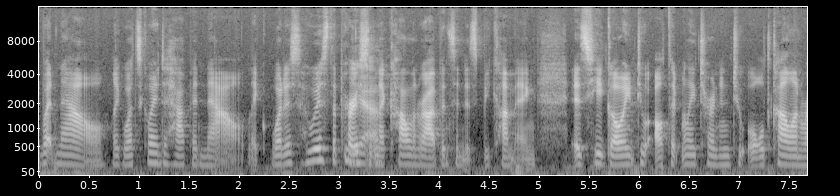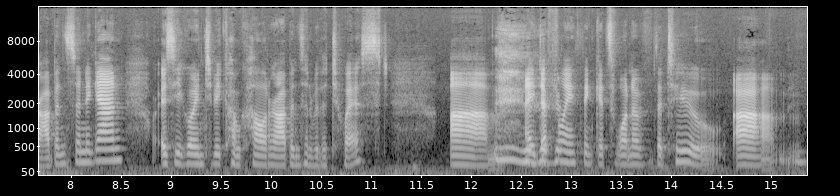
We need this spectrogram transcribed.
what now? Like what's going to happen now? Like what is who is the person Yeah. that colin robinson is becoming? Is he going to ultimately turn into old colin robinson again? Or is he going to become colin robinson with a twist? Um i definitely think it's one of the two um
